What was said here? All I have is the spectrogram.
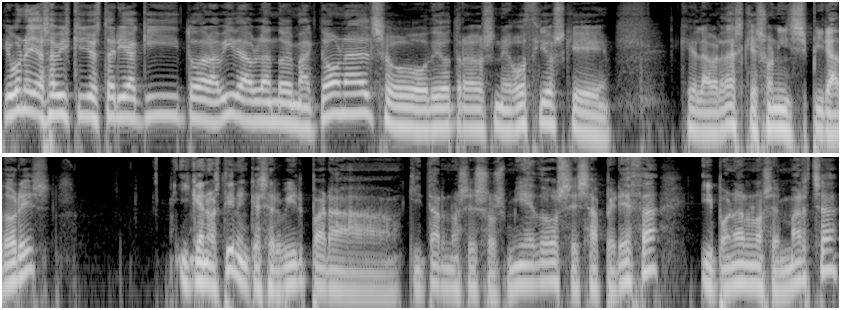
Y bueno ya sabéis que yo estaría aquí toda la vida hablando de McDonald's o de otros negocios que, que la verdad es que son inspiradores y que nos tienen que servir para quitarnos esos miedos, esa pereza y ponernos en marcha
